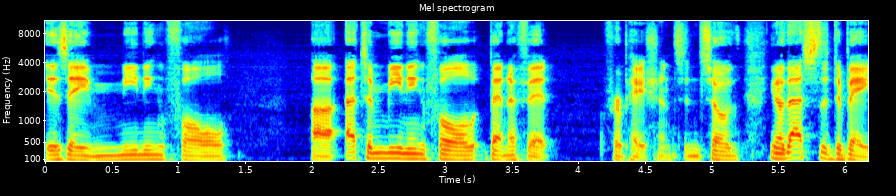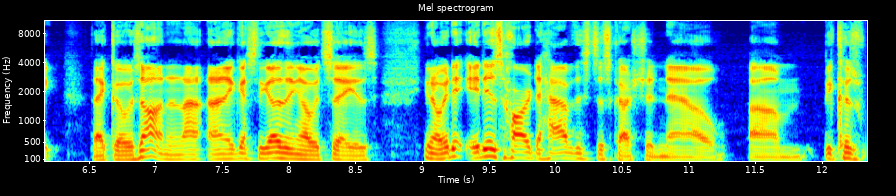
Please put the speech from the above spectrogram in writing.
is a meaningful uh, that's a meaningful benefit for patients. And so, you know, that's the debate that goes on. And I, and I guess the other thing I would say is, you know, it, it is hard to have this discussion now um, because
